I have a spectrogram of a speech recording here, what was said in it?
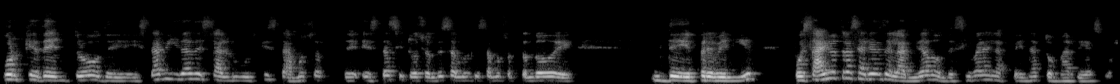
porque dentro de esta vida de salud que estamos, de esta situación de salud que estamos tratando de, prevenir, pues hay otras áreas de la vida donde sí vale la pena tomar riesgos.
